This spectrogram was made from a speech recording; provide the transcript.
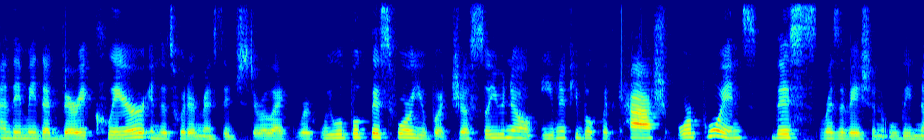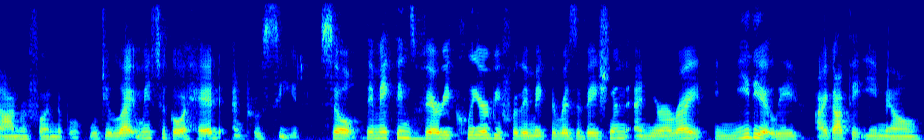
and they made that very clear in the Twitter message. They were like, "We will book this for you, but just so you know, even if you book with cash or points, this reservation will be non-refundable. Would you like me to go ahead and proceed?" So they make things very clear before they make the reservation and you're right. Immediately, I got the email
